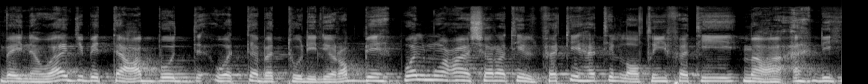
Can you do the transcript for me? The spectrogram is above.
بين واجب التعبد والتبتل لربه والمعاشرة الفكهه اللطيفة مع أهله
